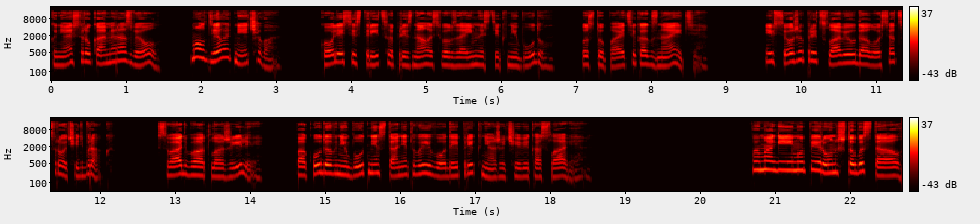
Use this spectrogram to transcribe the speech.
Князь руками развел, мол, делать нечего. Коли сестрица призналась во взаимности к небуду, поступайте, как знаете. И все же предславе удалось отсрочить брак. Свадьбу отложили, покуда в небуд не станет воеводой при княжиче Викославе. «Помоги ему, Перун, чтобы стал»,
